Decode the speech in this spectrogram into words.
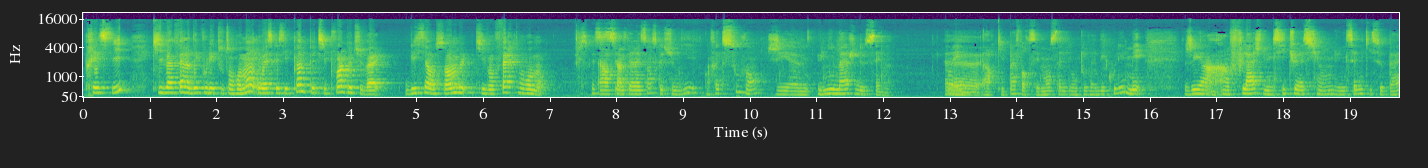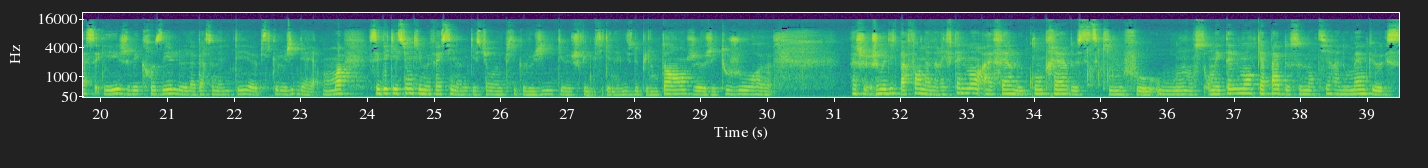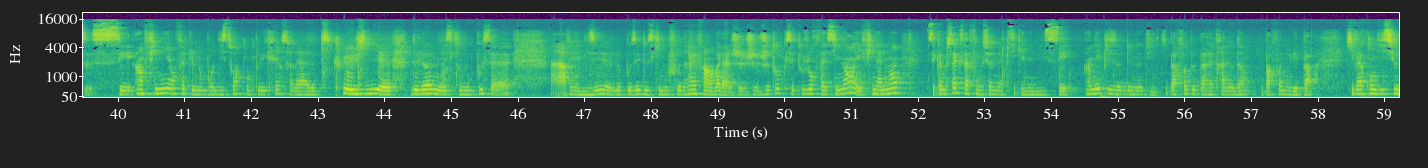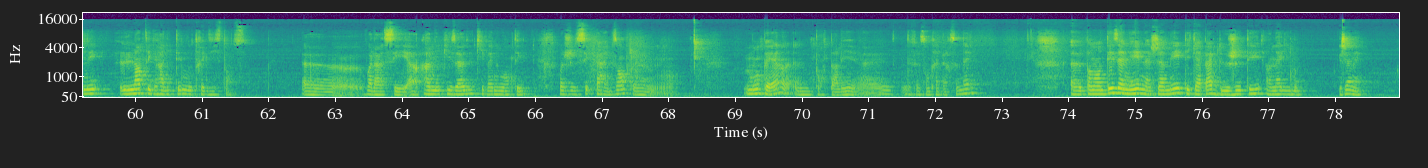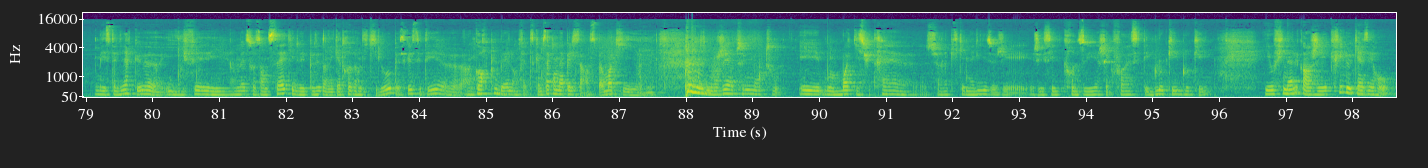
précis qui va faire découler tout ton roman, ou est-ce que c'est plein de petits points que tu vas glisser ensemble qui vont faire ton roman Alors c'est intéressant ce que tu me dis. En fait, souvent, j'ai une image de scène. Alors qui n'est pas forcément celle dont tout va découler, mais j'ai un, flash d'une situation, d'une scène qui se passe et je vais creuser la personnalité euh, psychologique derrière. Moi, c'est des questions qui me fascinent, hein, des questions euh, psychologiques. Je fais une psychanalyse depuis longtemps. J'ai toujours. Euh, je, me dis que parfois on en arrive tellement à faire le contraire de ce qu'il nous faut, où on, est tellement capable de se mentir à nous-mêmes que c'est infini en fait le nombre d'histoires qu'on peut écrire sur la psychologie de l'homme et ce qui nous pousse à réaliser l'opposé de ce qu'il nous faudrait. Enfin voilà, je, trouve que c'est toujours fascinant et finalement, c'est comme ça que ça fonctionne la psychanalyse. C'est un épisode de notre vie qui parfois peut paraître anodin ou parfois ne l'est pas, qui va conditionner l'intégralité de notre existence. Euh, voilà, c'est un, épisode qui va nous hanter. Moi, je sais que par exemple, euh, mon père, euh, pour parler de façon très personnelle, pendant des années, n'a jamais été capable de jeter un aliment. Jamais. Mais c'est-à-dire qu'il il fait 1m67, il devait peser dans les 90 kg parce que c'était un corps poubelle en fait. C'est comme ça qu'on appelle ça. Hein. C'est pas moi qui, qui, mangeais absolument tout. Et bon, moi qui suis très sur la psychanalyse, j'ai essayé de creuser à chaque fois, c'était bloqué, bloqué. Et au final, quand j'ai écrit le cas zéro,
